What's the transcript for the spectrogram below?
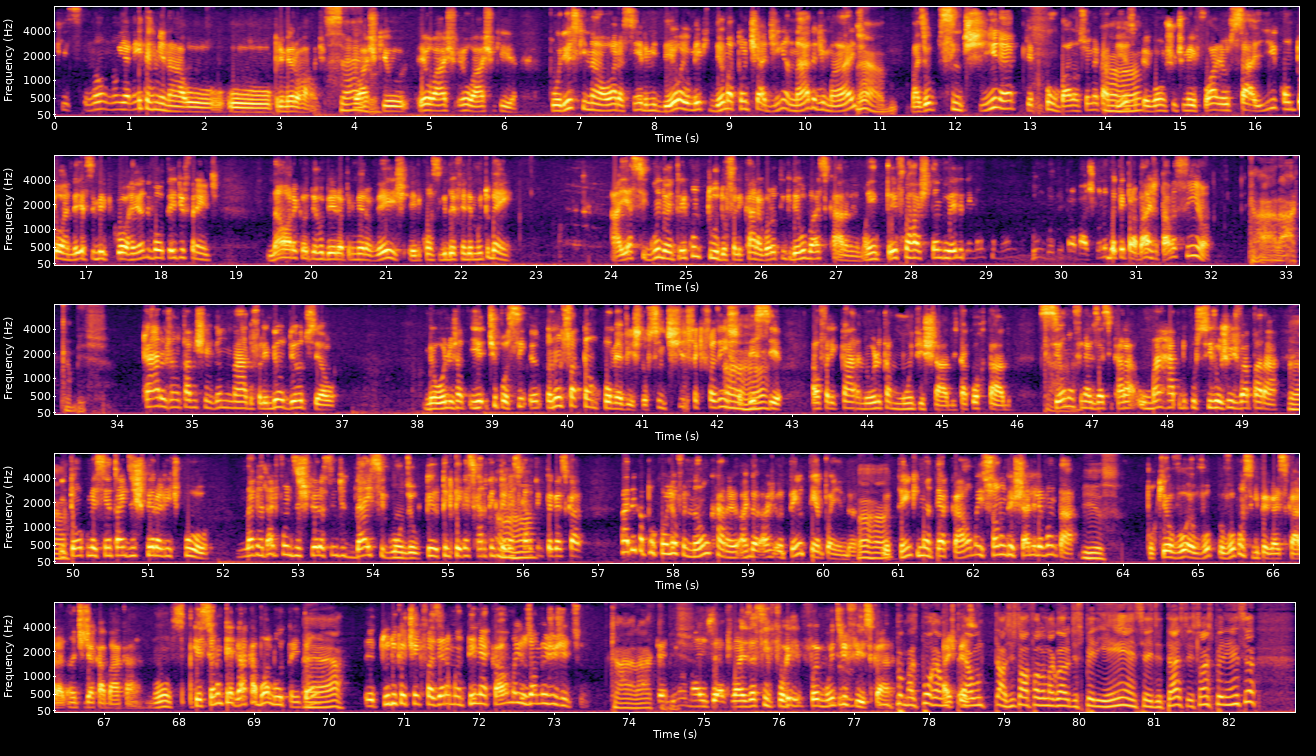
que não, não ia nem terminar o, o primeiro round. Sério? Eu acho que o, eu acho, eu acho que ia. Por isso que na hora assim ele me deu, aí eu meio que dei uma tonteadinha, nada demais. É. Mas eu senti, né? Porque pum, balançou minha cabeça, uhum. pegou um chute meio fora, eu saí, contornei assim meio que correndo e voltei de frente. Na hora que eu derrubei ele a primeira vez, ele conseguiu defender muito bem. Aí a segunda eu entrei com tudo. Eu falei, cara, agora eu tenho que derrubar esse cara mesmo. Aí entrei, fui arrastando ele, dei mão pra baixo. Quando eu botei pra baixo, tava assim, ó. Caraca, bicho. Cara, eu já não tava enxergando nada. Eu falei, meu Deus do céu. Meu olho já. E, tipo, assim, eu, eu não só tampou minha vista, eu senti isso aqui fazer isso, uhum. descer. Aí eu falei, cara, meu olho tá muito inchado e tá cortado. Se eu não finalizar esse cara o mais rápido possível, o juiz vai parar. É. Então eu comecei a entrar em desespero ali, tipo. Na verdade, foi um desespero assim de 10 segundos. Eu tenho, eu tenho que pegar esse cara, eu tenho que pegar uhum. esse cara, eu tenho que pegar esse cara. Aí daqui a pouco eu olhei e falei, não, cara, ainda, eu tenho tempo ainda. Uhum. Eu tenho que manter a calma e só não deixar ele levantar. Isso. Porque eu vou, eu vou, eu vou conseguir pegar esse cara antes de acabar, cara. Não, porque se eu não pegar, acabou a luta. Então, é. tudo que eu tinha que fazer era manter minha calma e usar o meu jiu-jitsu. Caraca. Mas, mas assim, foi, foi muito difícil, cara. Mas, porra, é um, a, é um, a gente tava falando agora de experiência e de teste, isso é uma experiência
